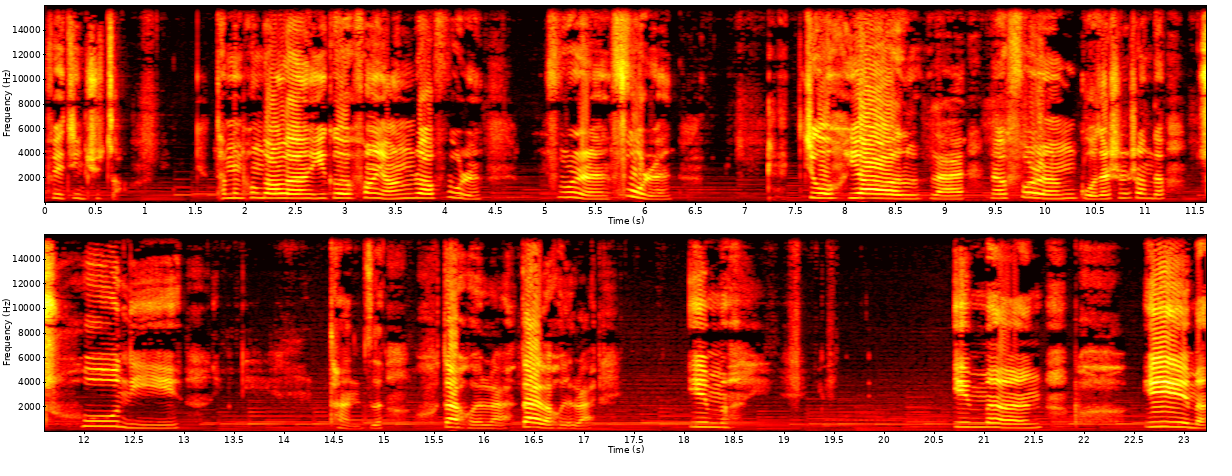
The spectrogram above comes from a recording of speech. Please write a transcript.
费劲去找。他们碰到了一个放羊的妇人，妇人妇人就要来那妇人裹在身上的粗泥毯子带回来，带了回来。一门一门一门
